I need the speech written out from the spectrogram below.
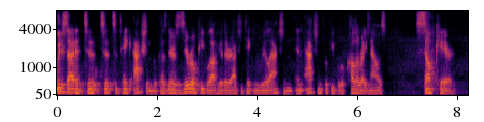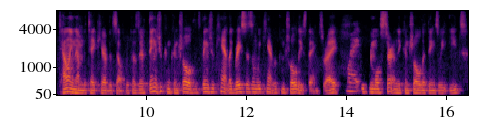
we decided to, to, to take action because there's zero people out here that are actually taking real action. And action for people of color right now is self care, telling them to take care of themselves because there are things you can control, the things you can't. Like racism, we can't control these things, right? Right. We can most certainly control the things we eat,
